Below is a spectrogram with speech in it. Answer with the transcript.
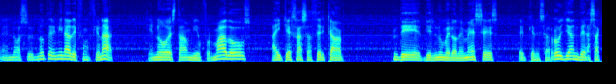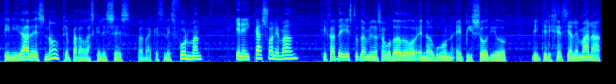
eh, no termina de funcionar que no están bien formados, hay quejas acerca del número de meses eh, que desarrollan, de las actividades ¿no? que para las que, les es, para que se les forman. En el caso alemán, fíjate, y esto también lo he abordado en algún episodio de inteligencia alemana,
